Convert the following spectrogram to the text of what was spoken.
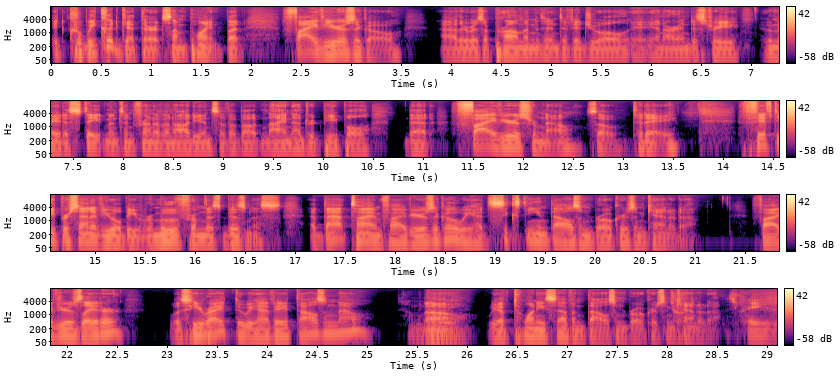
It could we could get there at some point, but five years ago, uh, there was a prominent individual in our industry who made a statement in front of an audience of about 900 people that five years from now, so today, 50% of you will be removed from this business. At that time, five years ago, we had 16,000 brokers in Canada. Five years later, was he right? Do we have 8,000 now? How many are we? No. We have 27,000 brokers in Canada. It's crazy.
